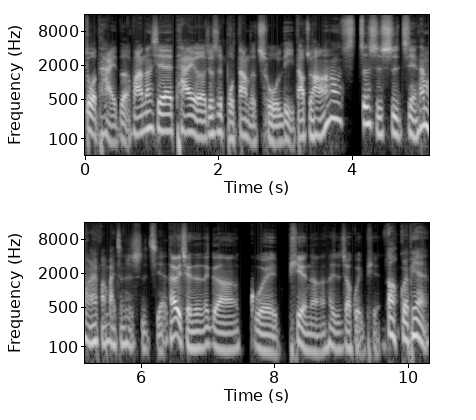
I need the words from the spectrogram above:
堕胎的，反正那些胎儿就是不当的处理，到最后好像真实事件，他们还翻拍真实事件。还有以前的那个、啊、鬼片啊，它也是叫鬼片哦，鬼片。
